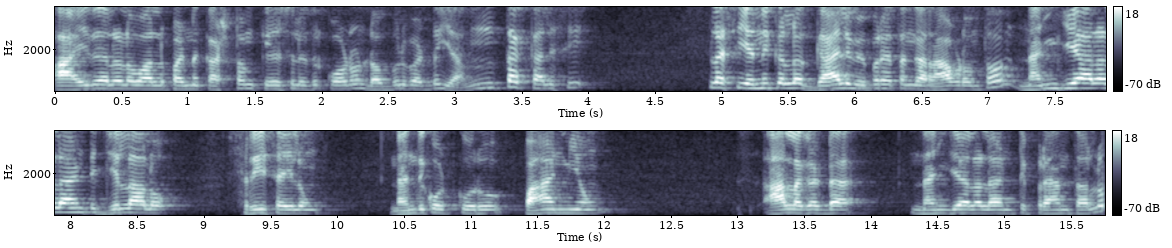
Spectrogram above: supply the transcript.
ఆ ఐదేళ్ళలో వాళ్ళు పడిన కష్టం కేసులు ఎదుర్కోవడం డబ్బులు పెట్టడం ఎంత కలిసి ప్లస్ ఎన్నికల్లో గాలి విపరీతంగా రావడంతో నంద్యాల లాంటి జిల్లాలో శ్రీశైలం నందికొట్కూరు పాణ్యం ఆళ్ళగడ్డ నంద్యాల లాంటి ప్రాంతాల్లో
